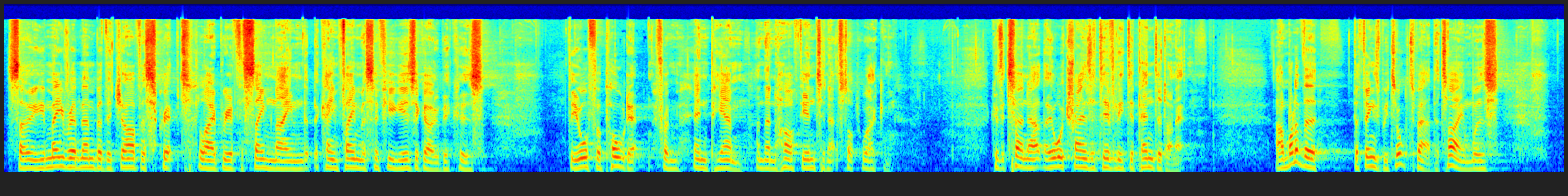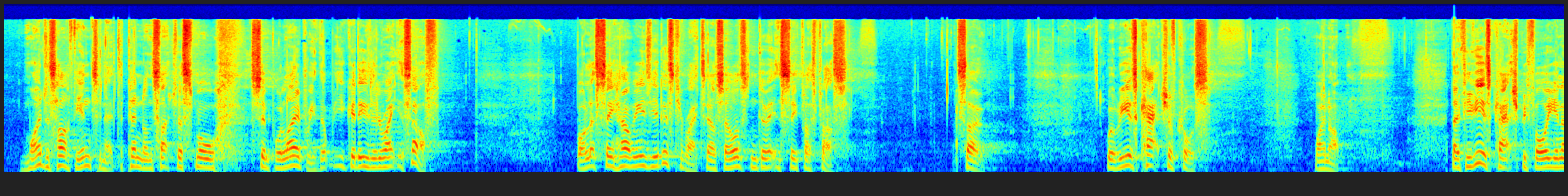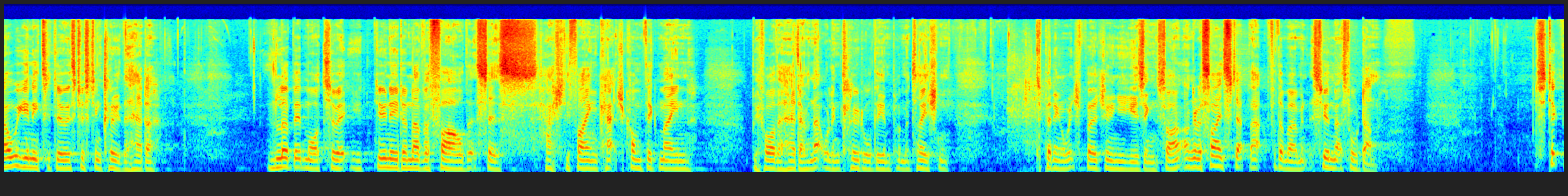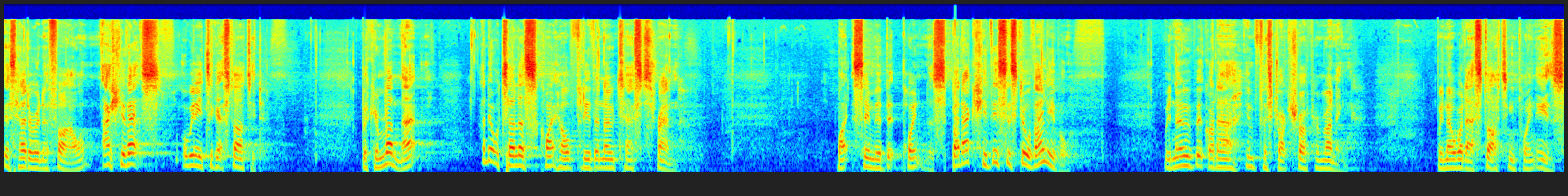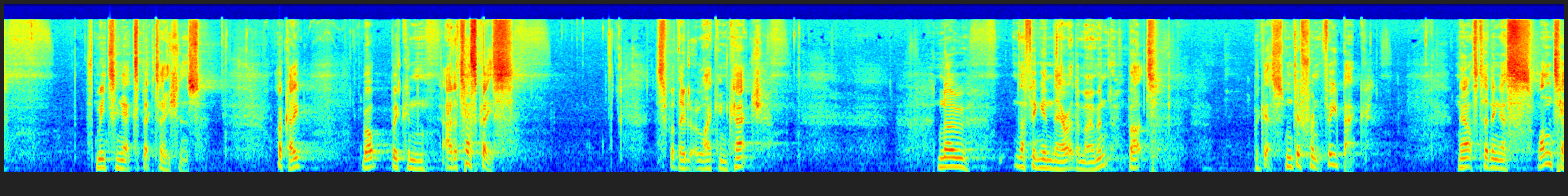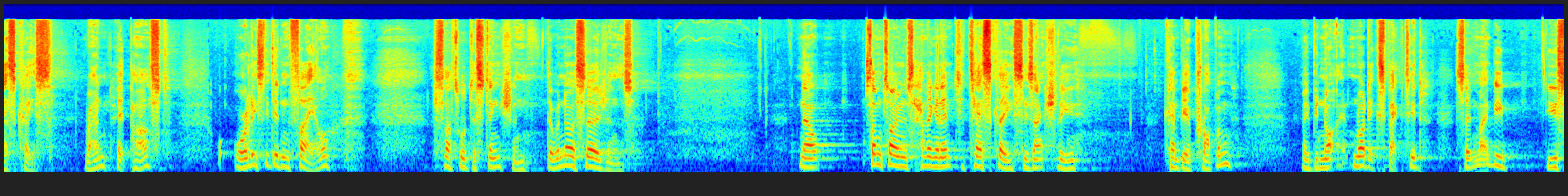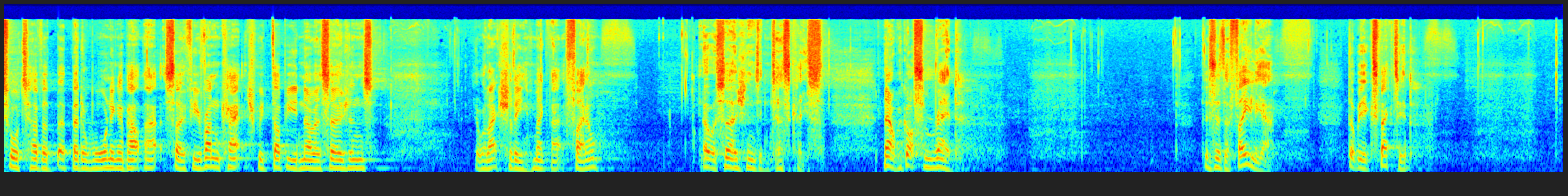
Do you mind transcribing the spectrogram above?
So you may remember the JavaScript library of the same name that became famous a few years ago because the author pulled it from NPM and then half the internet stopped working. Because it turned out they all transitively depended on it. And one of the, the things we talked about at the time was why does half the internet depend on such a small, simple library that you could easily write yourself? Well, let's see how easy it is to write ourselves and do it in C++. So, we'll use catch, of course. Why not? Now, if you've used catch before, you know all you need to do is just include the header. There's a little bit more to it. You do need another file that says hash define catch config main before the header, and that will include all the implementation, depending on which version you're using. So I'm going to sidestep that for the moment, assume that's all done. Stick this header in a file. Actually, that's all we need to get started. We can run that, and it will tell us quite helpfully that no tests ran. Might seem a bit pointless, but actually this is still valuable. We know we've got our infrastructure up and running. We know what our starting point is. It's meeting expectations. Okay, well, we can add a test case. That's what they look like in Catch. No, nothing in there at the moment, but we get some different feedback. Now it's telling us one test case ran, it passed or at least it didn't fail. Subtle distinction. There were no assertions. Now, sometimes having an empty test case is actually can be a problem, maybe not, not expected. So it might be useful to have a, a better warning about that. So if you run catch with W no assertions, it will actually make that fail. No assertions in test case. Now we've got some red. This is a failure that we expected.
